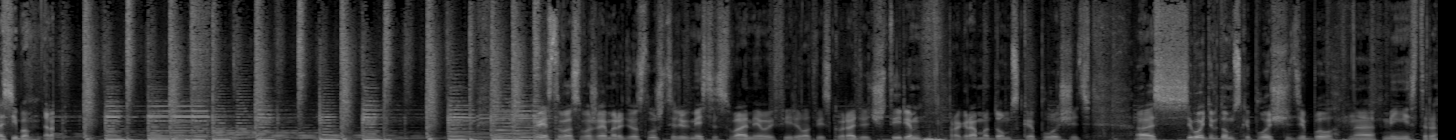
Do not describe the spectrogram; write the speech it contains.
Спасибо. Приветствую вас, уважаемые радиослушатели. Вместе с вами в эфире Латвийского радио 4, программа «Домская площадь». А, сегодня в Домской площади был а, министр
